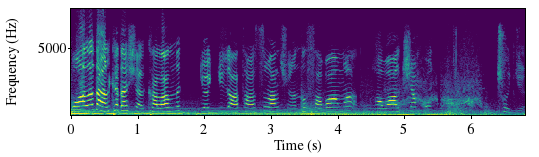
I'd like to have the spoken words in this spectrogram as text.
bu arada arkadaşlar karanlık gökyüzü hatası var şu anda sabah ama hava akşam o çocuğu.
